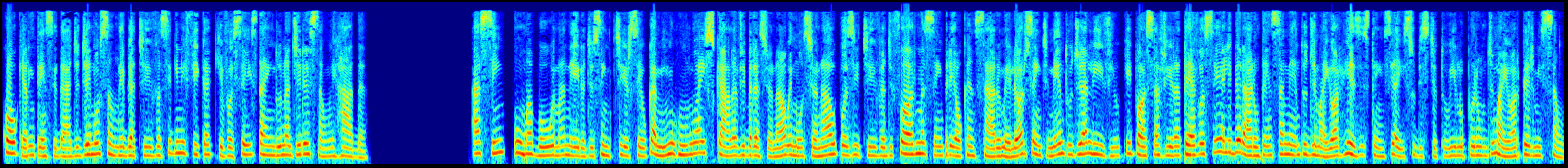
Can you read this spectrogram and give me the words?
qualquer intensidade de emoção negativa significa que você está indo na direção errada. Assim, uma boa maneira de sentir seu caminho rumo à escala vibracional emocional positiva de forma sempre alcançar o melhor sentimento de alívio que possa vir até você é liberar um pensamento de maior resistência e substituí-lo por um de maior permissão.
